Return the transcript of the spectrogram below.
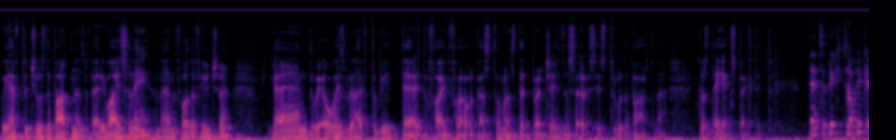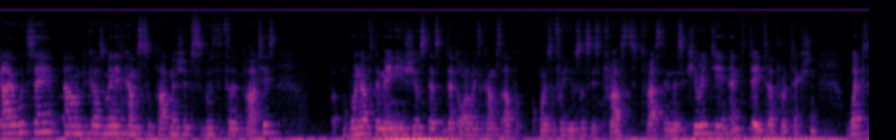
we have to choose the partners very wisely and for the future. And we always will have to be there to fight for our customers that purchase the services through the partner because they expect it. That's a big topic, I would say, um, because when it comes to partnerships with third parties, one of the main issues that, that always comes up also for users is trust trust in the security and data protection what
